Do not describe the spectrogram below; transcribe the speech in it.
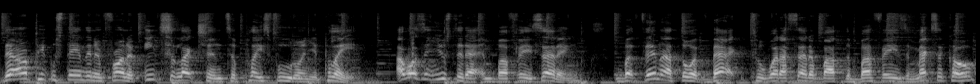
there are people standing in front of each selection to place food on your plate. I wasn't used to that in buffet settings. But then I thought back to what I said about the buffets in Mexico,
